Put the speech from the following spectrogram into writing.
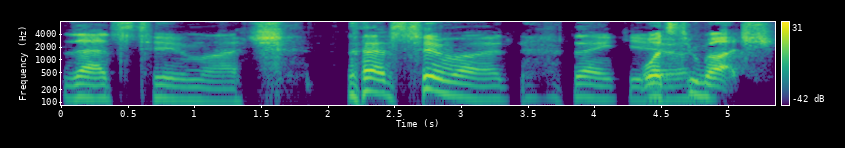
That's too much. That's too much. Thank you. What's too much?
